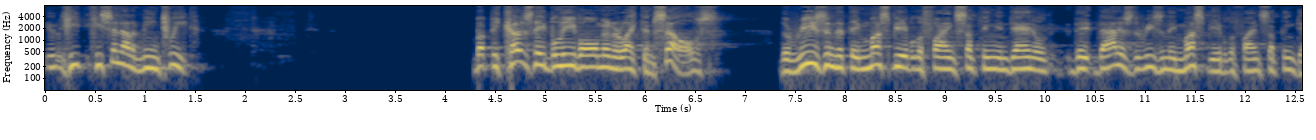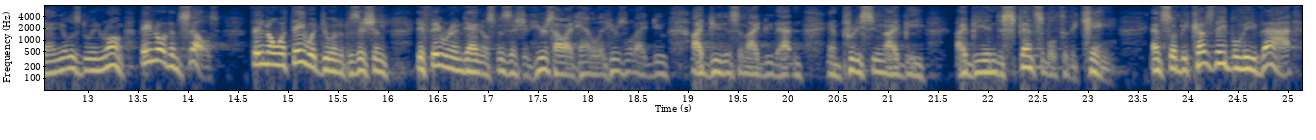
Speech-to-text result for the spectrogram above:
he, he sent out a mean tweet. But because they believe all men are like themselves, the reason that they must be able to find something in Daniel, they, that is the reason they must be able to find something Daniel is doing wrong. They know themselves. They know what they would do in a position if they were in Daniel's position. Here's how I'd handle it. Here's what I'd do. I'd do this and I'd do that. And, and pretty soon I'd be, I'd be indispensable to the king. And so because they believe that,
